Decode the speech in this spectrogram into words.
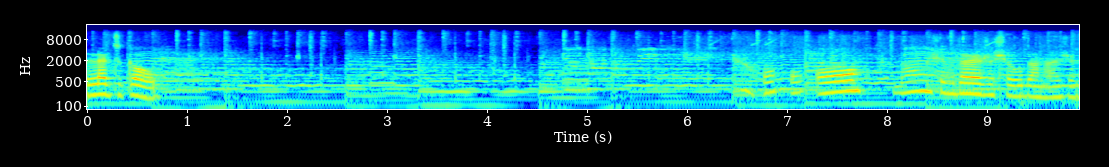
Let's go. O. No mi się wydaje, że się uda na razie.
